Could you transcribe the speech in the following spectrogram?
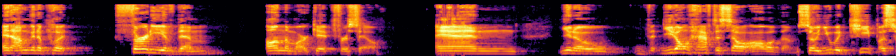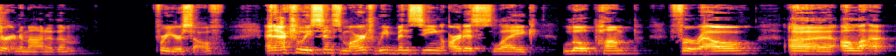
And I'm going to put 30 of them on the market for sale. And, you know, th- you don't have to sell all of them. So you would keep a certain amount of them for yourself. And actually, since March, we've been seeing artists like Lil Pump, Pharrell, uh, a lot,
